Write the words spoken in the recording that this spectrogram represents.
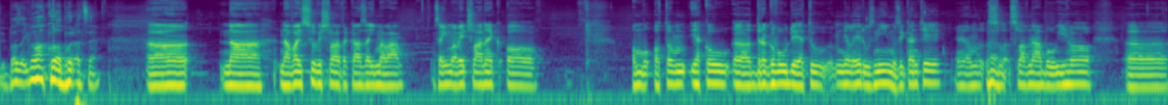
By byla zajímavá kolaborace. Uh, na, na Viceu vyšla taková zajímavá, zajímavý článek o, o, o tom, jakou uh, drogovou dietu měli různí muzikanti, tam sl, slavná Bowieho, uh,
